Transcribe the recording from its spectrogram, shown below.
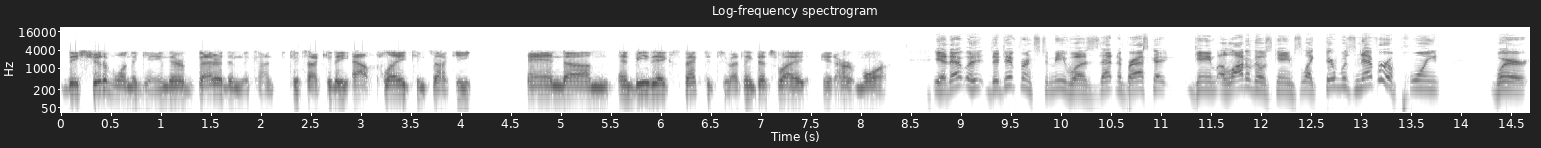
they should have won the game. They're better than the Kentucky. They outplayed Kentucky, and um, and b they expected to. I think that's why it hurt more. Yeah, that was the difference to me was that Nebraska game. A lot of those games, like there was never a point where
